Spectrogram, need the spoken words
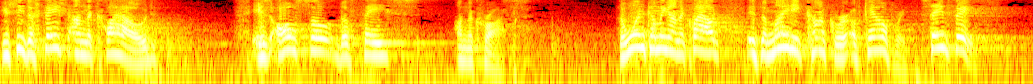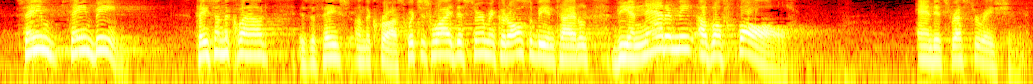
You see, the face on the cloud is also the face on the cross. The one coming on the cloud is the mighty conqueror of Calvary. Same face. Same, same being. Face on the cloud is the face on the cross, which is why this sermon could also be entitled The Anatomy of a Fall and Its Restoration.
